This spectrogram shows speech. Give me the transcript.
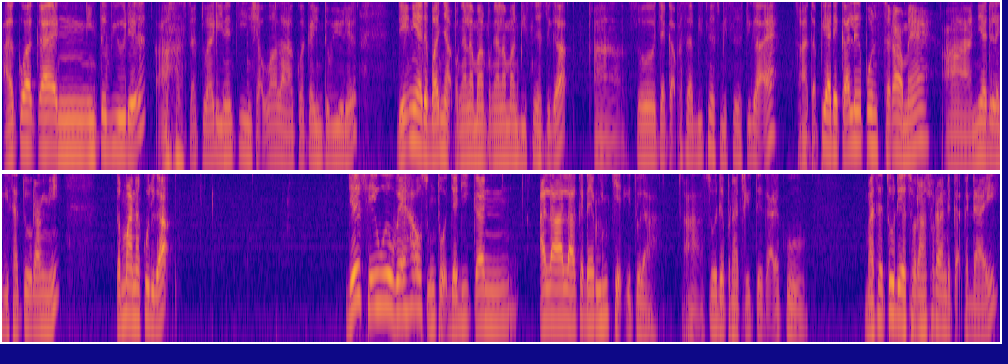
Aku akan interview dia. Ah, Satu hari nanti insyaAllah lah Aku akan interview dia. Dia ni ada banyak pengalaman-pengalaman bisnes juga. Ah, So cakap pasal bisnes-bisnes juga eh. Ah, Tapi ada kala pun seram eh. Ah, Ni ada lagi satu orang ni. Teman aku juga. Dia sewa warehouse untuk jadikan Ala-ala kedai runcit gitulah ah, So dia pernah cerita kat aku. Masa tu dia seorang-seorang dekat kedai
